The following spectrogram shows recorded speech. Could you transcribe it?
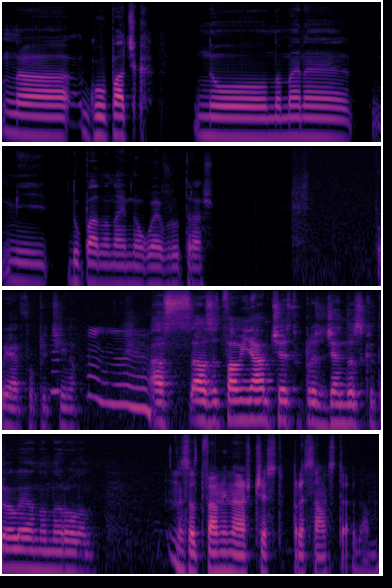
на глупачка. Но на мене ми допадна най-много Евротраш. По някаква причина. Аз, аз затова минавам често през джендърската алея на Народен. Затова минаваш често през Амстердам.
